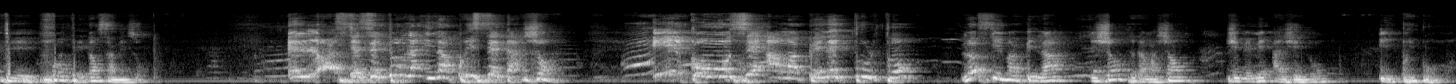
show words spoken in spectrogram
des fauteuils dans sa maison. Et lorsque cet homme-là, il a pris cet argent, il commençait à m'appeler tout le temps. Lorsqu'il m'appela, j'entre dans ma chambre, je me mets à genoux, il prie pour moi.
